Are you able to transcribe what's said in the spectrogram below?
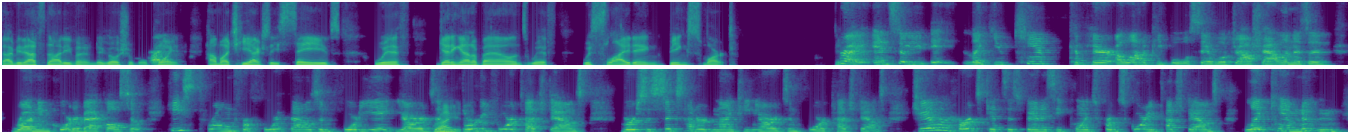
I mean, that's not even a negotiable right. point. How much he actually saves with getting out of bounds, with with sliding, being smart. Yeah. Right. And so you it, like you can't compare a lot of people will say well Josh Allen is a running quarterback also. He's thrown for 4048 yards right. and 34 touchdowns versus 619 yards and four touchdowns. Jalen Hurts gets his fantasy points from scoring touchdowns like Cam Newton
